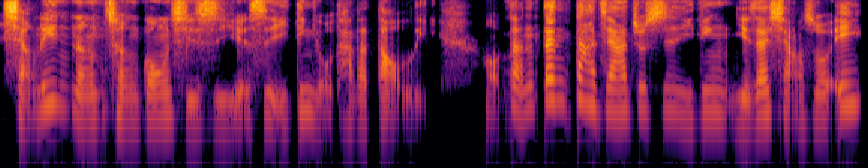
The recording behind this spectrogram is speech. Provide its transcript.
想力能成功，其实也是一定有它的道理。好，但但大家就是一定也在想说，哎。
